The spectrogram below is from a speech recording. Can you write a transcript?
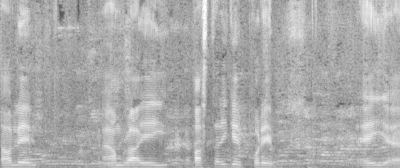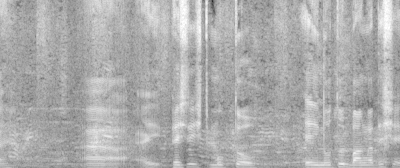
তাহলে আমরা এই পাঁচ তারিখের পরে এই এই ফেসিস্ট মুক্ত এই নতুন বাংলাদেশে,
